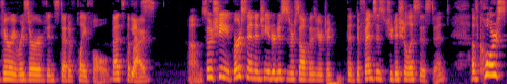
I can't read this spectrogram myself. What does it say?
very reserved instead of playful? That's the vibe. Um, so she bursts in and she introduces herself as your ju- the defense's judicial assistant. Of course,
